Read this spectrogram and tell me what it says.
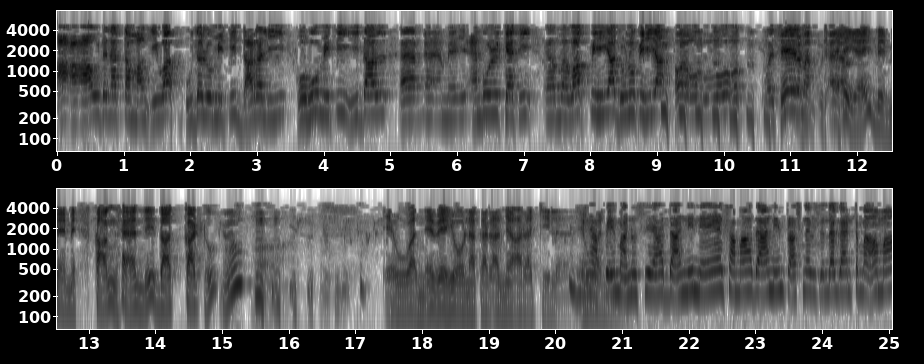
ආයුධ නැත්තම් මං කිව්වා උදළු මිටි, දරලි, කොහු මිටි, ඉදල්, ඇඹුල් කැටි, වක් පිහියා, දුණු පිහියා ඔය සේරම ඇයි මේ මේ මේ කන් හැන්දි දත් කටු එව්ව නෙවෙයි ඕන කරන්නේ ආරච්චිල. එව්ව අපේ මිනිස්සයා දන්නේ නෑ සමාදානෙන් ප්‍රශ්න විසඳ ගන්නට මාමා.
